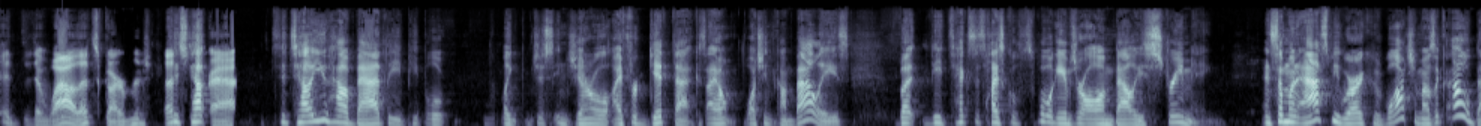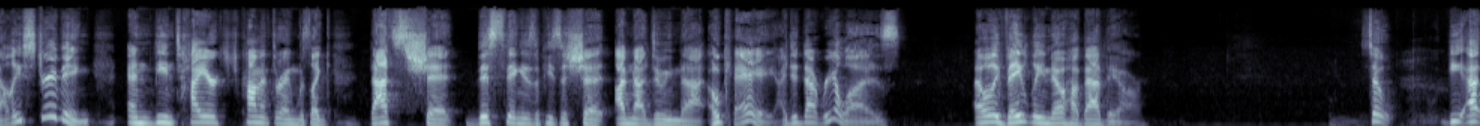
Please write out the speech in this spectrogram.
eh, wow, that's garbage. That's trash. To tell you how badly people like just in general i forget that because i don't watch on bally's but the texas high school football games are all on bally's streaming. And someone asked me where i could watch them i was like oh bally's streaming. And the entire comment thread was like that's shit. This thing is a piece of shit. I'm not doing that. Okay. I did not realize. I only vaguely know how bad they are. So the uh,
